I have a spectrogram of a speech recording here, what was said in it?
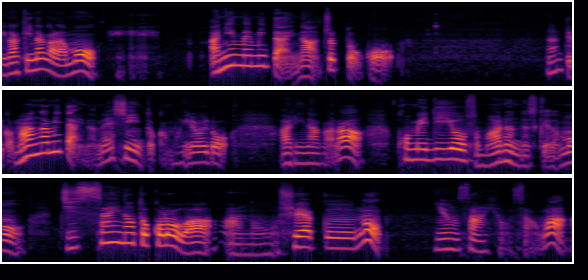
描きながらも、えアニメみたいなちょっとこう何ていうか漫画みたいなねシーンとかもいろいろありながらコメディ要素もあるんですけども実際のところはあの主役のユン・サンヒョンさんは、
